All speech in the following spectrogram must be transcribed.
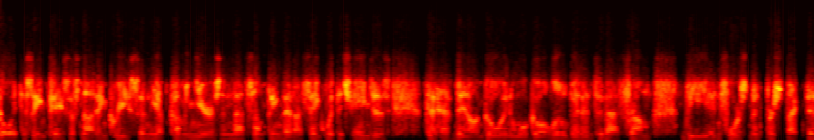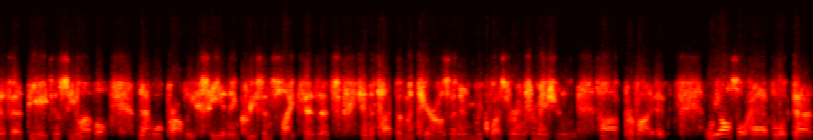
go at the same pace, if not increase, in the upcoming years. And that's something that I think with the changes that have been ongoing, and we'll go a little bit into that from the enforcement perspective at the agency level, that we'll probably see an increase in site visits and the type of materials and requests for information uh, provided. We also have looked at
